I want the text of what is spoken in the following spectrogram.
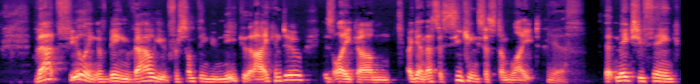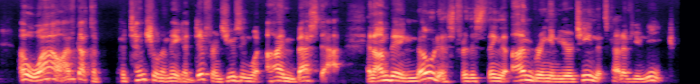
that feeling of being valued for something unique that I can do is like, um, again, that's a seeking system light. Yes. That makes you think, oh, wow, I've got the potential to make a difference using what I'm best at. And I'm being noticed for this thing that I'm bringing to your team that's kind of unique.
